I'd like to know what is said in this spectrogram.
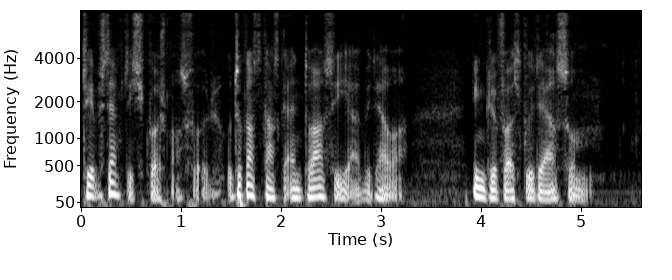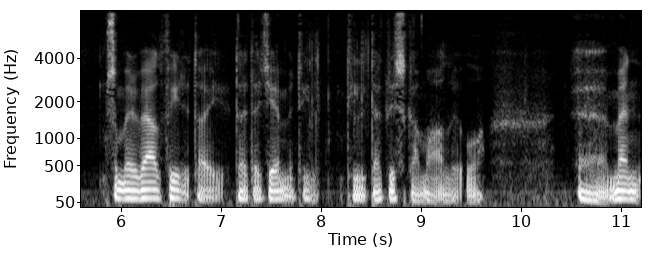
det bestämt inte kvarsmans för. Och du kan ganska ändå att säga vid det här yngre folk vid det som som är väl för det ta det kommer till till det griska male och eh men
